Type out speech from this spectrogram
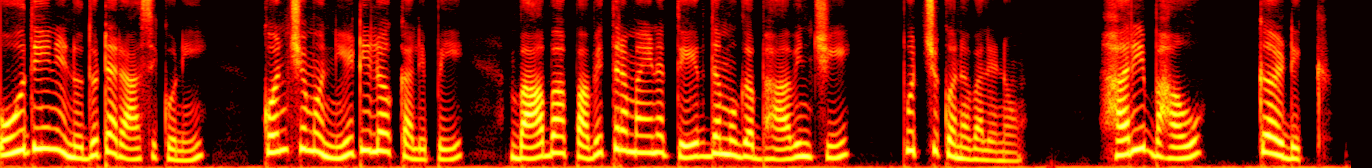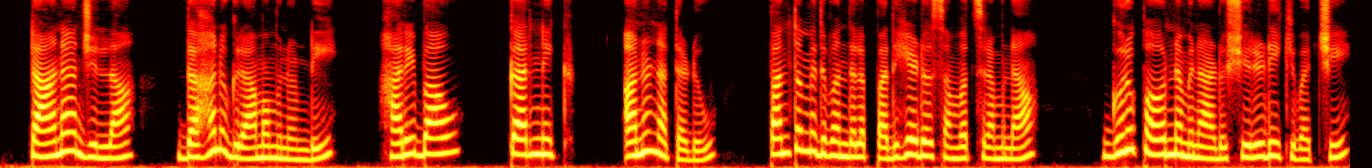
ఊదీని నుదుట రాసికొని కొంచెము నీటిలో కలిపి బాబా పవిత్రమైన తీర్థముగా భావించి పుచ్చుకొనవలెను. హరిభావ్ కర్డిక్ టానా జిల్లా దహను గ్రామము నుండి హరిబావ్ కర్నిక్ అనునతడు పంతొమ్మిది వందల పదిహేడో సంవత్సరమున గురు షిరిడీకి వచ్చి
